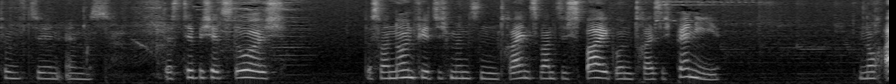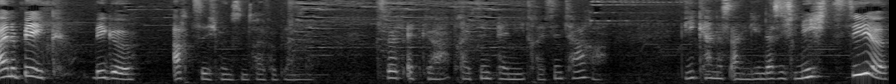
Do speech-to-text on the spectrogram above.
15 Ms. Das tippe ich jetzt durch. Das waren 49 Münzen, 23 Spike und 30 Penny. Noch eine Big. Bigge. 80 Münzen, 3 verbleibende. 12 Edgar, 13 Penny, 13 Tara. Wie kann es angehen, dass ich nichts ziehe?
